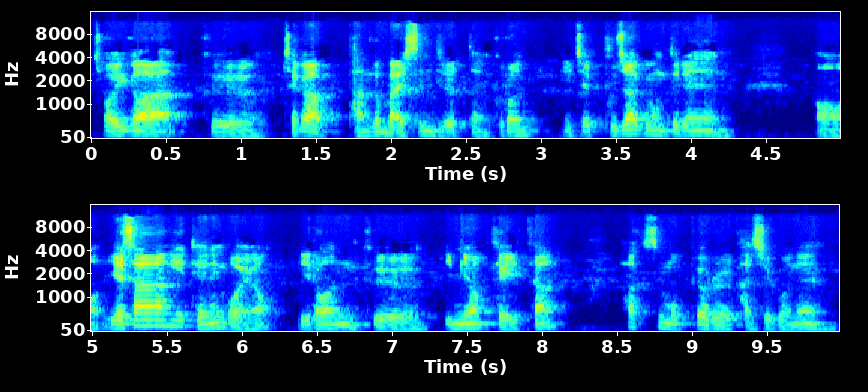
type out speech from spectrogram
저희가 그 제가 방금 말씀드렸던 그런 이제 부작용들은 어, 예상이 되는 거예요. 이런 그 입력 데이터 학습 목표를 가지고는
